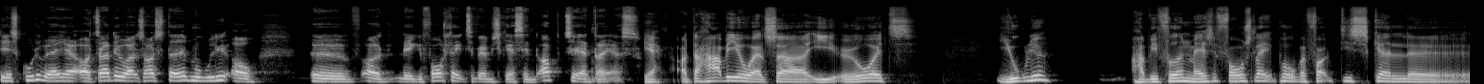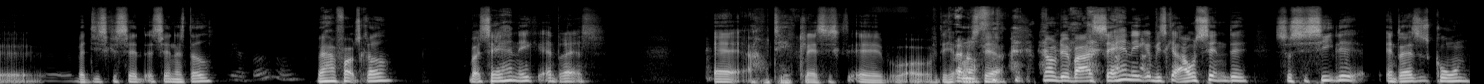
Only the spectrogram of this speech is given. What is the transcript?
Det skulle det være, ja. Og så er det jo altså også stadig muligt at, øh, at lægge forslag til, hvad vi skal have sendt op til Andreas. Ja, og der har vi jo altså i øvrigt, Julie, har vi fået en masse forslag på, hvad folk de skal, øh, hvad de skal sende, sende afsted. Hvad har folk skrevet? Sagde han ikke, Andreas? Uh, det er klassisk. Uh, det er også der. Nå, men det er bare, sagde han ikke, at vi skal afsende det, så Cecilie, Andreas' kone,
